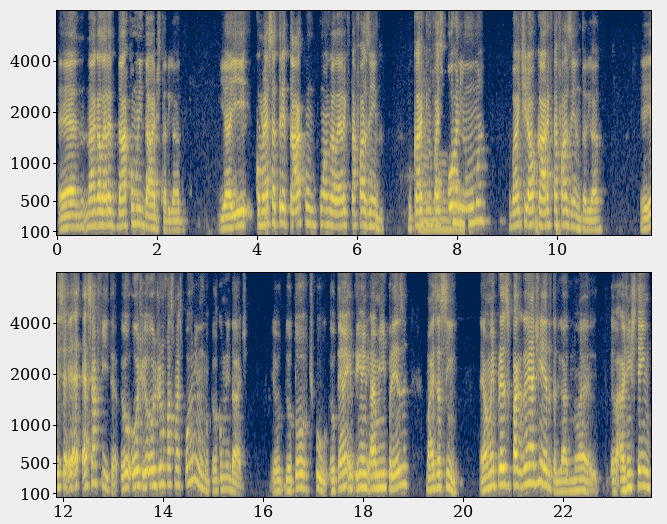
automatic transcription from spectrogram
é na galera da comunidade, tá ligado? E aí começa a tretar com, com a galera que tá fazendo. O cara que não faz porra nenhuma vai tirar o cara que tá fazendo, tá ligado? Esse, é, essa é a fita. Eu, hoje, hoje eu não faço mais porra nenhuma pela comunidade. Eu, eu tô, tipo, eu tenho a, a minha empresa, mas assim, é uma empresa para ganhar dinheiro, tá ligado? Não é, a gente tem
